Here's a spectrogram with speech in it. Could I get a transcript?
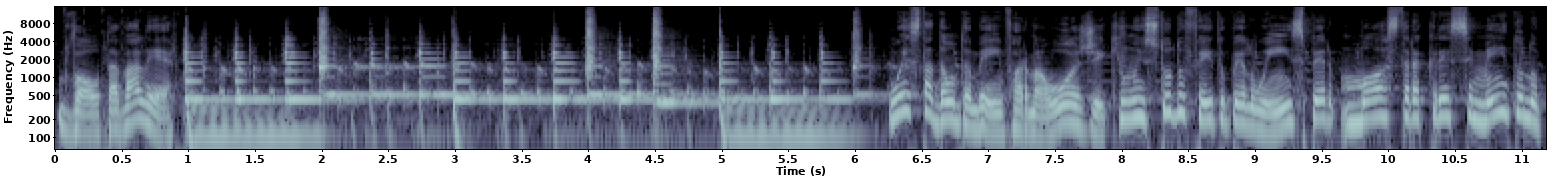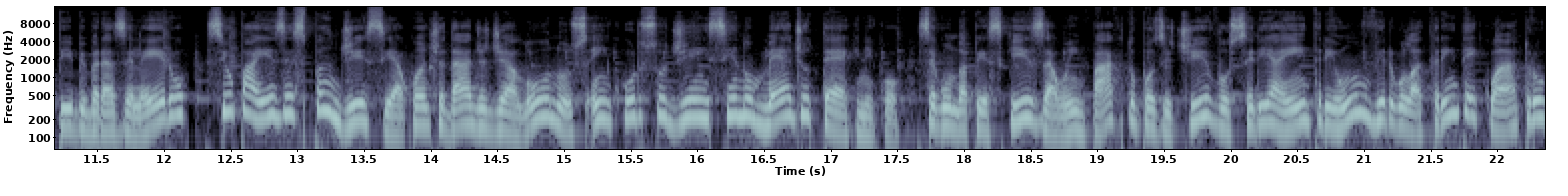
volta a valer. O Estadão também informa hoje que um estudo feito pelo INSPER mostra crescimento no PIB brasileiro se o país expandisse a quantidade de alunos em curso de ensino médio técnico. Segundo a pesquisa, o impacto positivo seria entre 1,34%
